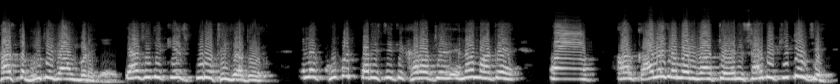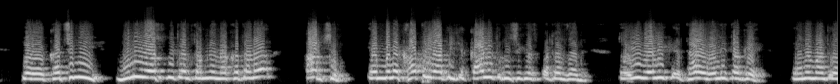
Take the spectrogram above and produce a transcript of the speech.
ખાસ તો ભૂજે જવું પડે, ત્યાં સુધી કેસ પૂરો થઈ જતો હોય. એટલે ખૂબ જ પરિસ્થિતિ ખરાબ છે. એના માટે આ કાલે જ અમારી વાત થઈ અને સાહેબે કીધું છે કે કચ્છની મિની હોસ્પિટલ તમને નખત્રાણા આપશું. એમ મને ખાતરી આપી છે. કાલે જ ઋષિકેશ પટેલ સાહેબ. તો એ વહેલી થાય, વહેલી તકે એના માટે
